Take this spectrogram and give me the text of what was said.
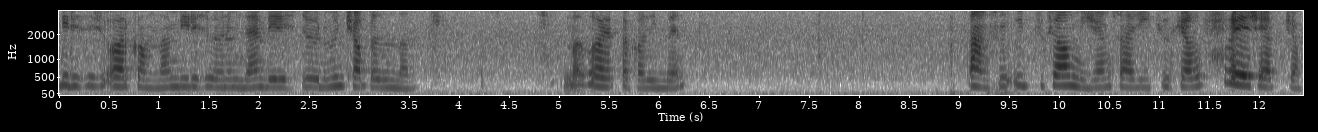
Birisi şu arkamdan, birisi önümden, birisi de önümün çaprazından. Nasıl hayatta kalayım ben? Tamam şu 3 yükü almayacağım. Sadece 2 yükü alıp şuraya şey yapacağım.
